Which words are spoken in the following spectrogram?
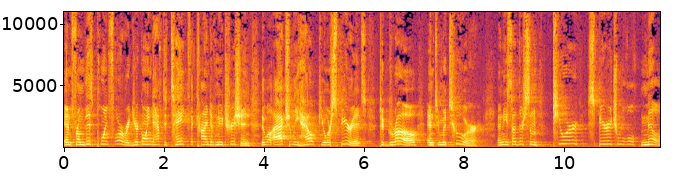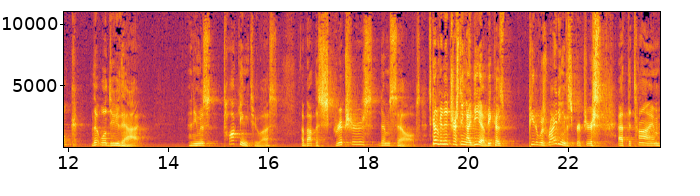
And from this point forward, you're going to have to take the kind of nutrition that will actually help your spirits to grow and to mature. And he said there's some pure spiritual milk that will do that. And he was talking to us about the scriptures themselves. It's kind of an interesting idea because Peter was writing the scriptures at the time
